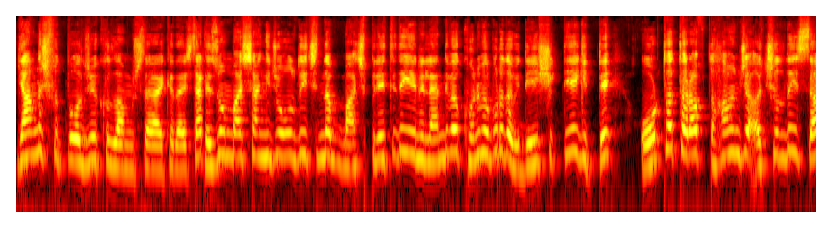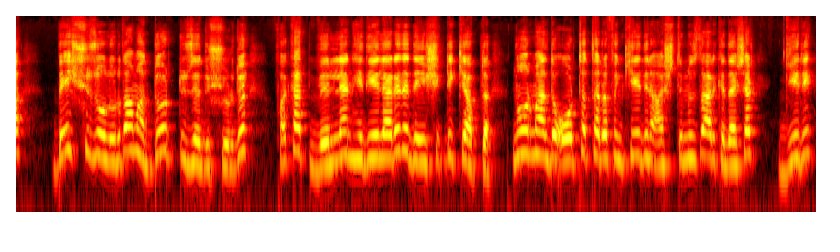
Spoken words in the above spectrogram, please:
Yanlış futbolcuyu kullanmışlar arkadaşlar. Sezon başlangıcı olduğu için de maç bileti de yenilendi ve Konami burada bir değişikliğe gitti. Orta taraf daha önce açıldıysa 500 olurdu ama 400'e düşürdü. Fakat verilen hediyelerde de değişiklik yaptı. Normalde orta tarafın kilidini açtığımızda arkadaşlar geri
